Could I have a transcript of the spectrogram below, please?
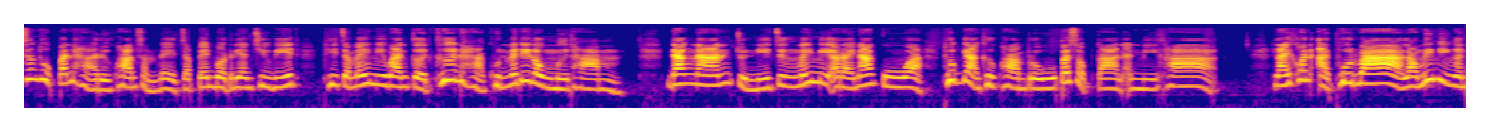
ซึ่งทุกปัญหาหรือความสำเร็จจะเป็นบทเรียนชีวิต ที่จะไม่มีวันเกิดขึ้นหากคุณไม่ได้ลงมือทำดังนั้นจุดนี้จึงไม่มีอะไรน่ากลัว ทุกอย่างคือความรู้ประสบการณ์อันมีค่าหลายคนอาจพูดว่าเราไม่มีเงิน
